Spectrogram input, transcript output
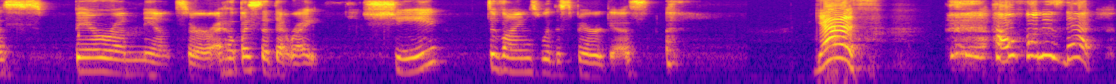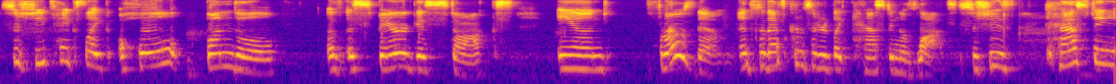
asparamancer. I hope i said that right. She divines with asparagus. Yes! How fun is that? So she takes like a whole bundle of asparagus stalks and throws them. And so that's considered like casting of lots. So she's casting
